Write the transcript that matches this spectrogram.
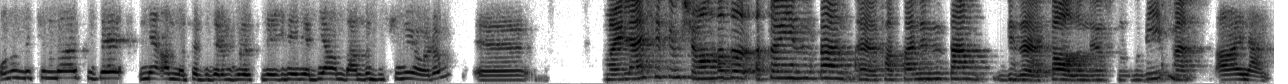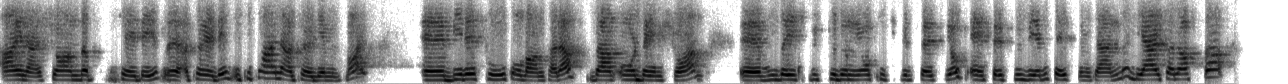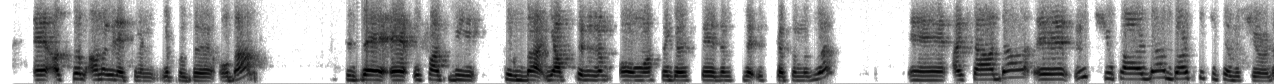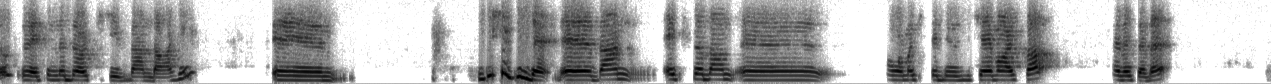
onun dışında size ne anlatabilirim burasıyla ilgili diye bir yandan da düşünüyorum. Ee, Marilen Şefim şu anda da atölyenizden, e, pastanenizden bize bağlanıyorsunuz değil mi? Aynen, aynen. Şu anda şeydeyiz, e, atölyedeyiz. İki tane atölyemiz var. E, biri soğuk olan taraf. Ben oradayım şu an. E, burada hiçbir fırın yok, hiçbir ses yok. En sessiz yeri seçtim kendime. Diğer tarafta e, asıl ana üretimin yapıldığı oda size e, ufak bir turda yaptırırım olmazsa gösteririm size üst katımızı. E, aşağıda e, üç, yukarıda dört kişi çalışıyoruz. Üretimde dört kişiyiz ben dahil. E, bir şekilde e, ben ekstradan e, sormak istediğiniz bir şey varsa seve seve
